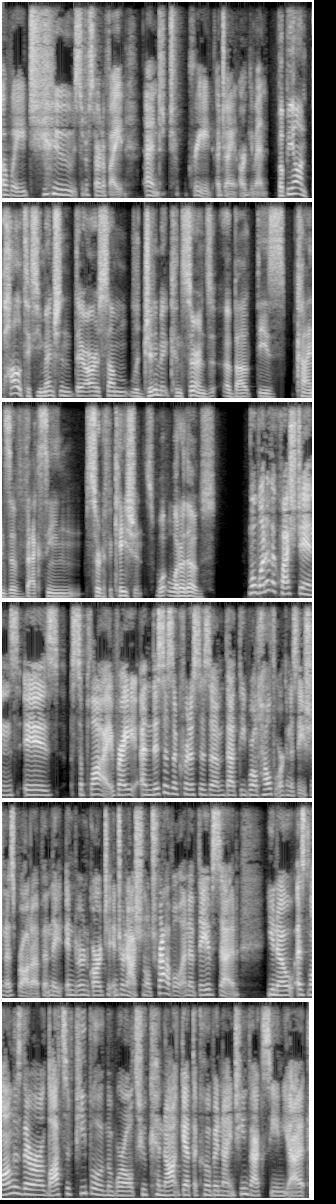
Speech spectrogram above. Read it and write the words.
a way to sort of start a fight and create a giant argument. But beyond politics, you mentioned there are some legitimate concerns about these kinds of vaccine certifications. What what are those? Well, one of the questions is supply, right? And this is a criticism that the World Health Organization has brought up and they in regard to international travel. And they have said, you know, as long as there are lots of people in the world who cannot get the COVID-19 vaccine yet,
